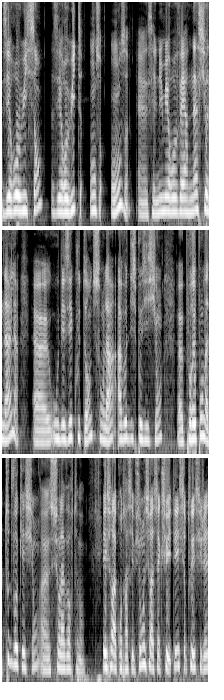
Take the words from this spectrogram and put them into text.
0800 08 11 11. Euh, C'est le numéro vert national euh, où des écoutantes sont là à votre disposition euh, pour répondre à toutes vos questions sur l'avortement. Et sur la contraception, et sur la sexualité, et sur tous les sujets.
